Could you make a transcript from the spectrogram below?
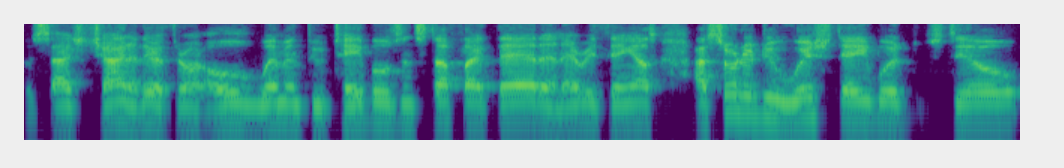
Besides Chyna, they were throwing old women through tables and stuff like that and everything else. I sort of do wish they would still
